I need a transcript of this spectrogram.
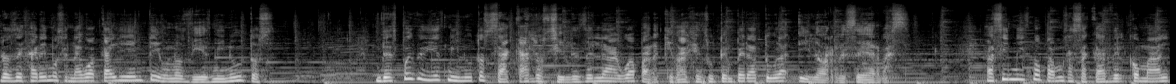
Los dejaremos en agua caliente unos 10 minutos. Después de 10 minutos sacas los chiles del agua para que bajen su temperatura y los reservas. Asimismo vamos a sacar del comal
